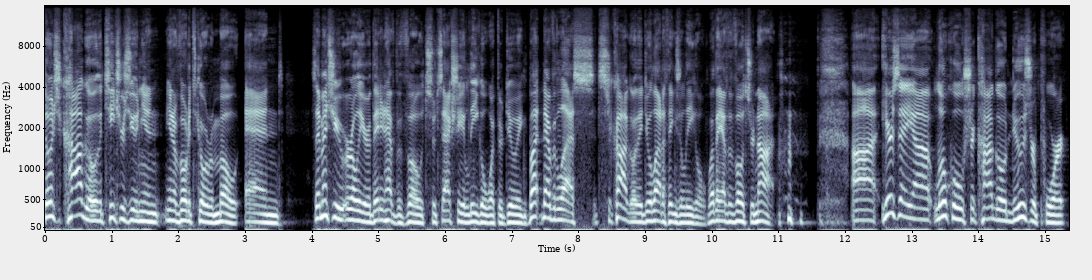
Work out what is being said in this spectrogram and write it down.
So in Chicago, the teachers union, you know, voted to go remote, and as I mentioned to you earlier, they didn't have the votes, so it's actually illegal what they're doing. But nevertheless, it's Chicago; they do a lot of things illegal, whether they have the votes or not. uh, here's a uh, local Chicago news report.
